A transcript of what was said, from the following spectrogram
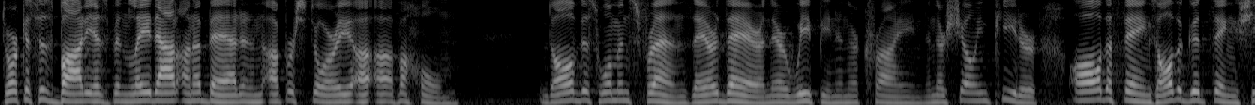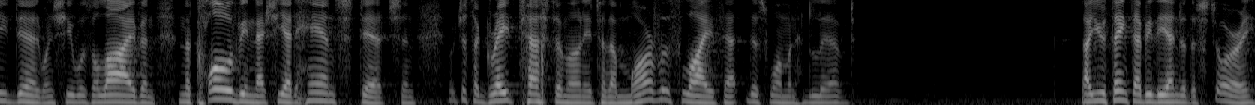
Dorcas's body has been laid out on a bed in an upper story of a home. And all of this woman's friends, they are there and they're weeping and they're crying and they're showing Peter all the things, all the good things she did when she was alive and, and the clothing that she had hand stitched. And it was just a great testimony to the marvelous life that this woman had lived. Now, you think that'd be the end of the story,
